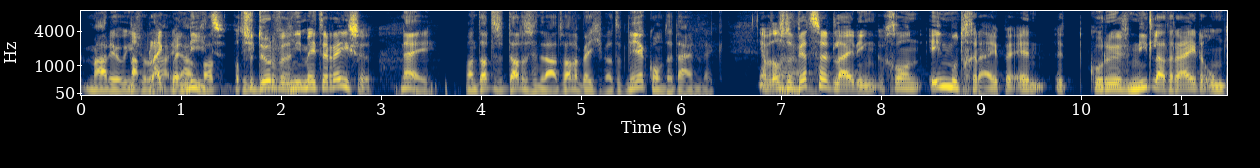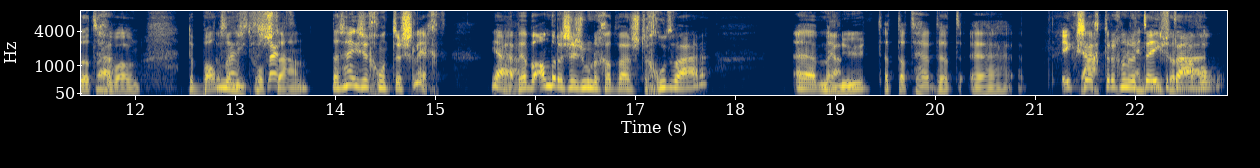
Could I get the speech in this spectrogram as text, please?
Mario Isola... nou, blijkbaar ja, niet. wat- want ze durven er niet mee te racen. Nee, want dat is, dat is inderdaad wel een beetje wat op neerkomt uiteindelijk. Ja, want als de Eh. wedstrijdleiding gewoon in moet grijpen en het coureurs niet laat rijden omdat Ja. gewoon de banden niet slecht. volstaan, dan zijn ze gewoon te slecht. Ja, Ja. we hebben andere seizoenen gehad waar ze te goed waren. Eh, maar nu, dat, dat, dat, eh, ik zeg terug naar de en tekentafel.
